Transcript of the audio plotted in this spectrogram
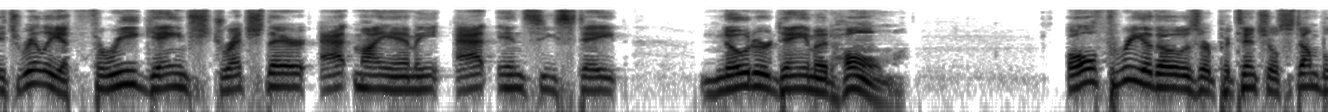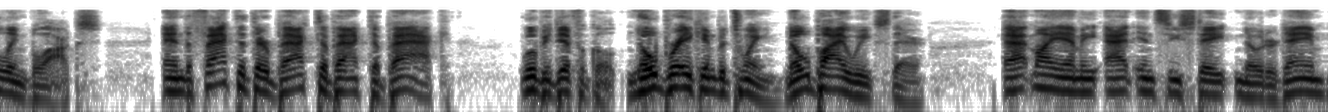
It's really a three game stretch there at Miami, at NC State, Notre Dame at home. All three of those are potential stumbling blocks. And the fact that they're back to back to back will be difficult. No break in between, no bye weeks there. At Miami, at NC State, Notre Dame.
